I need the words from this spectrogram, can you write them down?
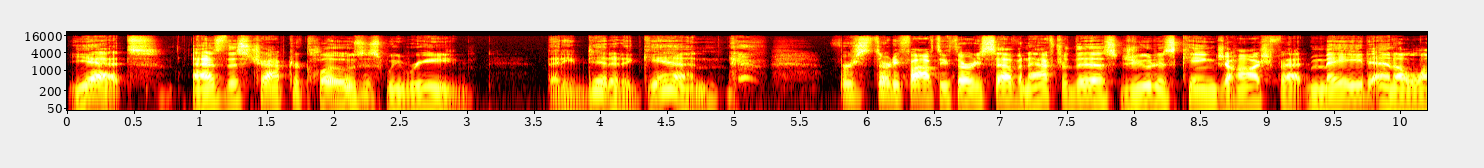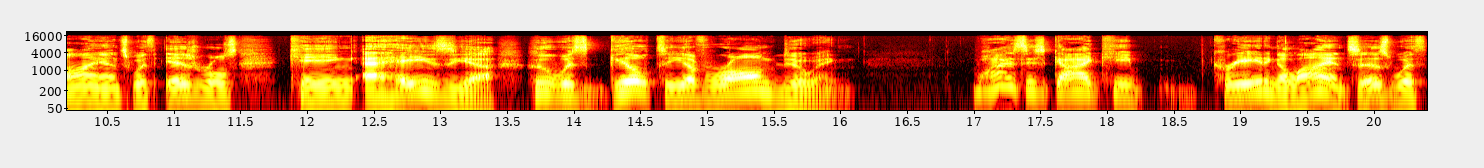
Yet, as this chapter closes, we read that he did it again. Verses 35 through 37 After this, Judah's king Jehoshaphat made an alliance with Israel's king Ahaziah, who was guilty of wrongdoing. Why does this guy keep creating alliances with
